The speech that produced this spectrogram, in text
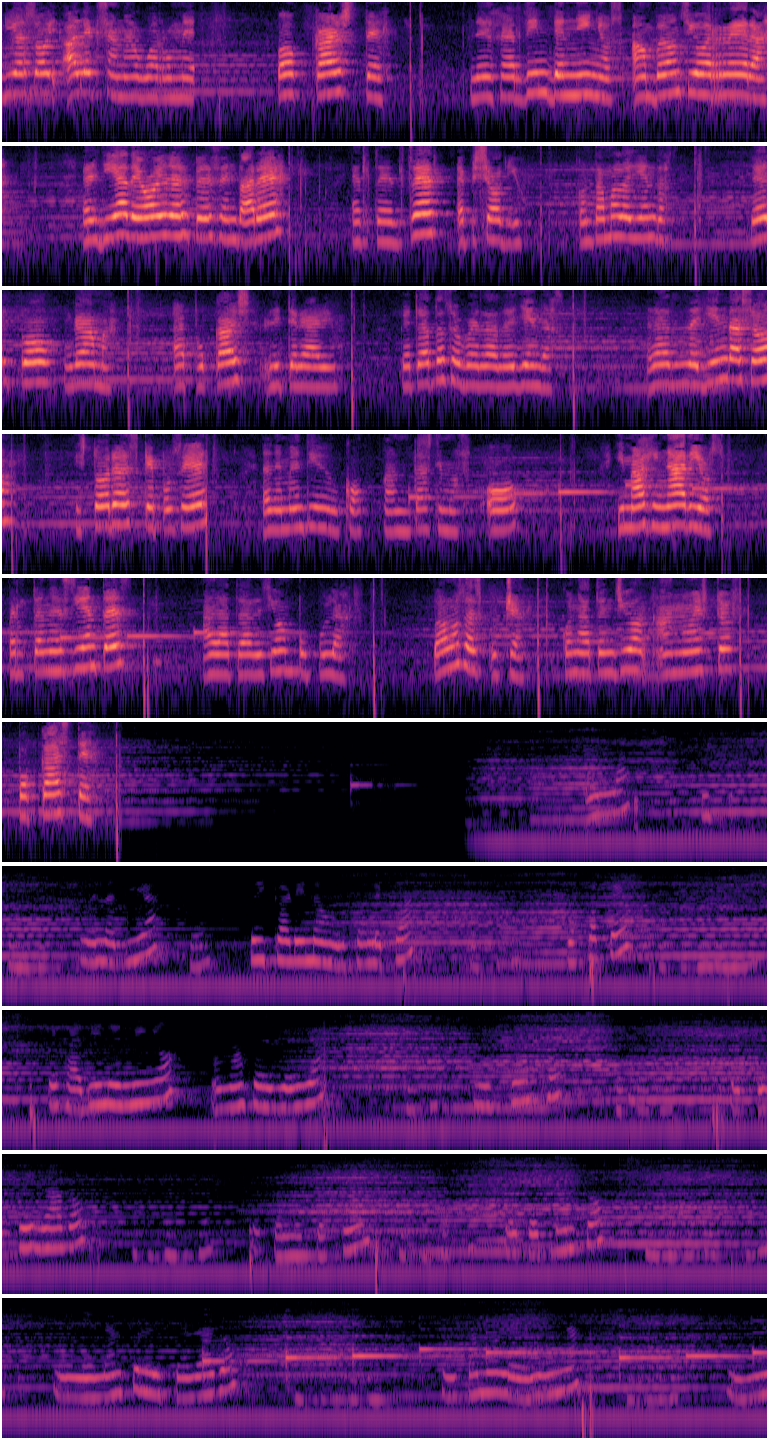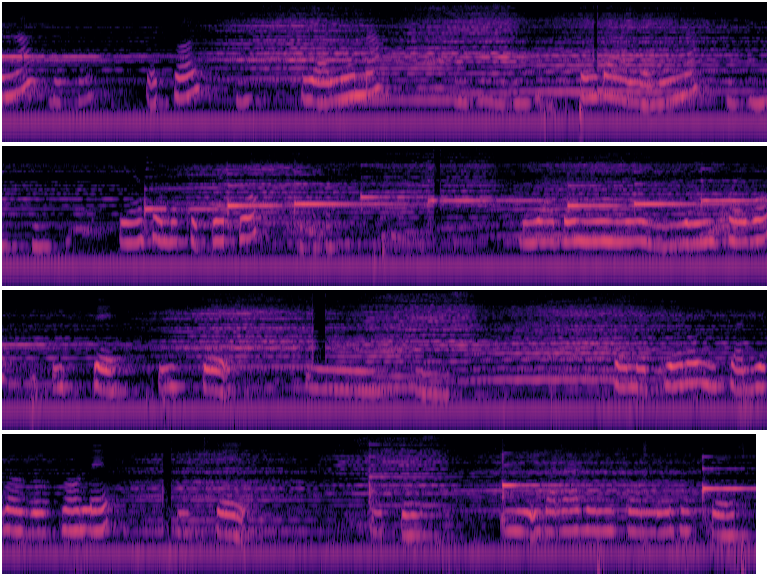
buenos. Soy Alex Anagua Romero, podcaster del Jardín de Niños, Ambroncio Herrera. El día de hoy les presentaré el tercer episodio. Contamos leyendas del programa Apocalipsis Literario, que trata sobre las leyendas. Las leyendas son historias que poseen elementos fantásticos o imaginarios pertenecientes a la tradición popular. Vamos a escuchar con atención a nuestros podcasters. Hola, buenos. Soy Karina González Fíjate, el jardín de niños, mamá se llega, mi curso, el grado, la comunicación, el contacto, el elemento literario, contamos leyendas, leyenda, el sol y la luna, cuenta la leyenda, que hace mucho tiempo, día de niño vivió un juego y se, y se, y- se metieron y salieron dos soles y se, y se, y agarraron un conejo que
